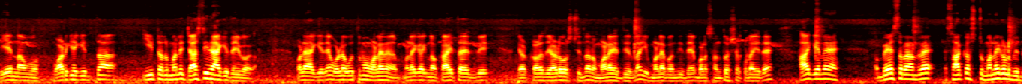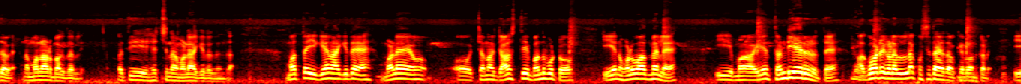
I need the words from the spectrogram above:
ಏನು ನಾವು ವಾಡಿಕೆಗಿಂತ ಈ ಟರ್ಮಲ್ಲಿ ಜಾಸ್ತಿನೇ ಆಗಿದೆ ಇವಾಗ. ಮಳೆ ಆಗಿದೆ. ಒಳ್ಳೆ ಉತ್ತಮ ಮಳೆನೇ. ಮಳೆಗಾಗಿ ನಾವು ಕಾಯ್ತಾ ಇದ್ವಿ. ಎರಡು ಕಳೆದ ಎರಡು ವರ್ಷದಿಂದ ನಾವು ಮಳೆ ಇದ್ದಿರಲಿಲ್ಲ ಈಗ ಮಳೆ ಬಂದಿದೆ, ಭಾಳ ಸಂತೋಷ ಕೂಡ ಇದೆ. ಹಾಗೆಯೇ ಬೇಸರ ಅಂದರೆ ಸಾಕಷ್ಟು ಮನೆಗಳು ಬಿದ್ದವೆ ನಮ್ಮ ಮಲೆನಾಡು ಭಾಗದಲ್ಲಿ, ಅತಿ ಹೆಚ್ಚಿನ ಮಳೆ ಆಗಿರೋದ್ರಿಂದ. ಮತ್ತು ಈಗೇನಾಗಿದೆ, ಮಳೆ ಚೆನ್ನಾಗಿ ಜಾಸ್ತಿ ಬಂದ್ಬಿಟ್ಟು ಏನು ಹೊಳವಾದ್ಮೇಲೆ ಈ ಮ, ಏನು ಥಂಡಿ ಏರಿರುತ್ತೆ, ಆ ಗೋಡೆಗಳೆಲ್ಲ ಕುಸಿತಾ ಇದ್ದಾವೆ ಕೆಲವೊಂದು ಕಡೆ. ಈ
